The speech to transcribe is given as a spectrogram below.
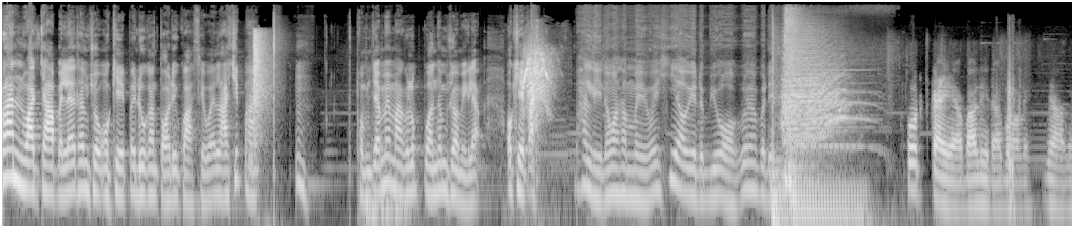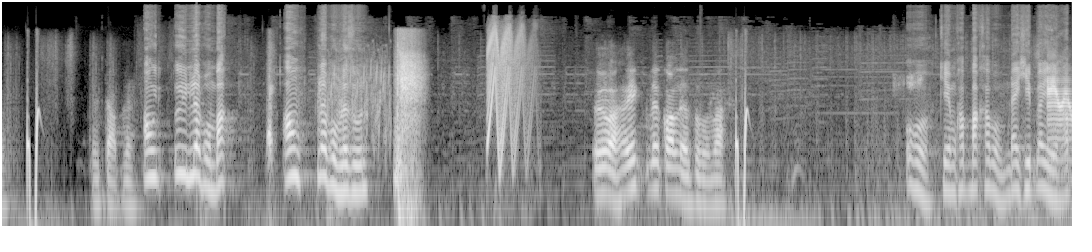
รั่นวาจาไปแล้วท่านผู้ชมโอเคไปดูกันต่อดีกว่าเสียเวลาชิบหายอืมผมจะไม่มารบกวนท่านผู้ชมอีกแล้วโอเคไปบาเลตเอามาทำไมวะเฮียเอา AW ออกด้วยนะประเด็น โคตรไก่อะบาลีดอะบอกเลย อย่าเลย ไปจับเลย เอาอุ้ยเลือดผมบัก เอาเลือดผมเหลือศูนย์เออว่ะเฮ้ยเลือกกอนเหลือศูนย์ว่ะโอ้โหเกมครับบักครับผมได้คลิปได้อยู่ครับ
